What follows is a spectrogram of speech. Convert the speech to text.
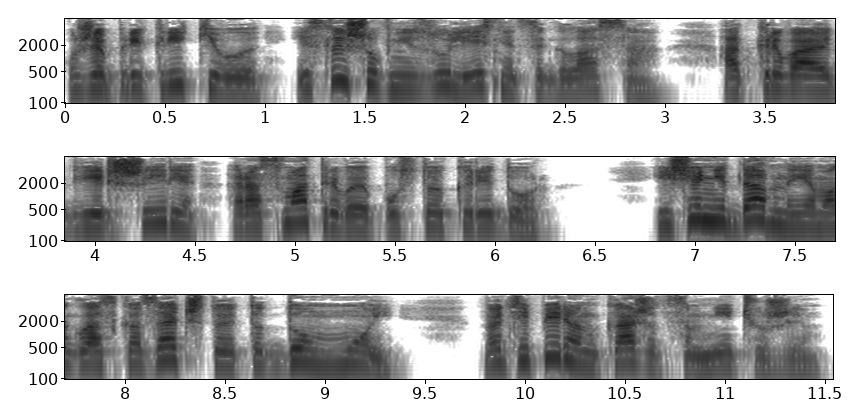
Уже прикрикиваю и слышу внизу лестницы голоса. Открываю дверь шире, рассматривая пустой коридор. Еще недавно я могла сказать, что этот дом мой, но теперь он кажется мне чужим.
